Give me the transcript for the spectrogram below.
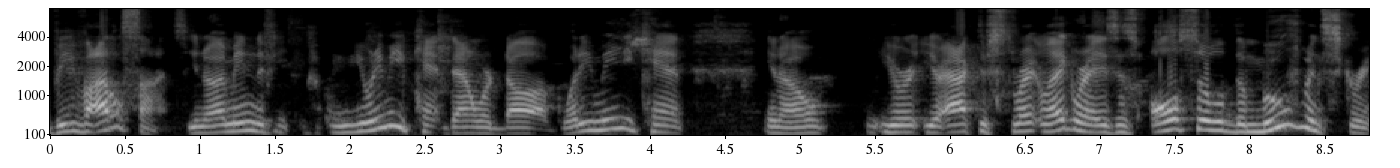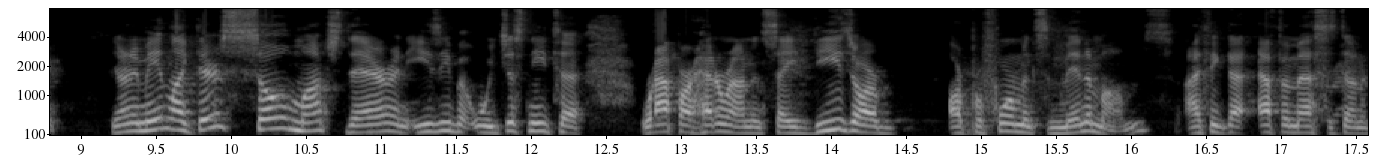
be vital signs. You know i mean? If you, you what do you mean you can't downward dog? What do you mean you can't you know your your active straight leg raise is also the movement screen. You know what i mean? Like there's so much there and easy but we just need to wrap our head around and say these are our performance minimums. I think that FMS has done a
